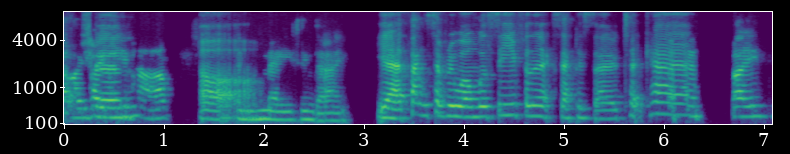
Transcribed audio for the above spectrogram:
I hope you have oh. an amazing day. Yeah, thanks everyone. We'll see you for the next episode. Take care. Bye.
